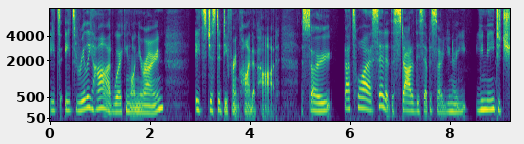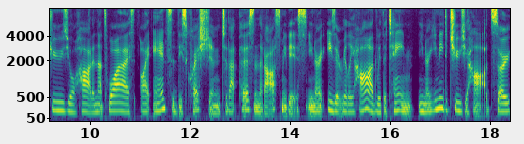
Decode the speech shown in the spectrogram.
It's it's really hard working on your own. It's just a different kind of hard. So that's why I said at the start of this episode, you know, you, you need to choose your heart. And that's why I, I answered this question to that person that asked me this. You know, is it really hard with a team? You know, you need to choose your heart. So,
